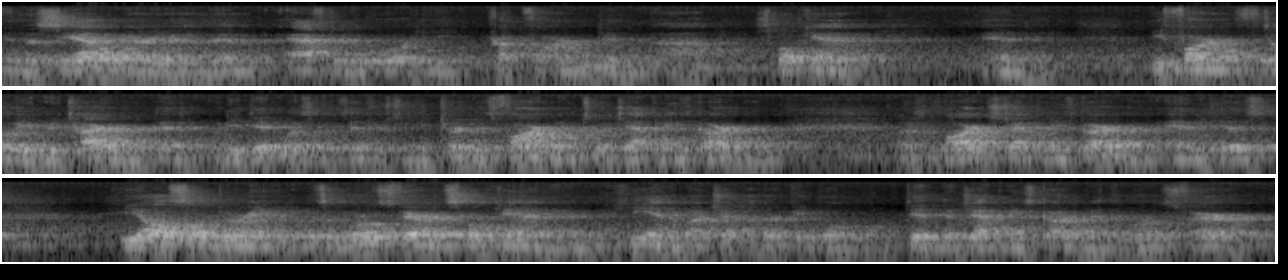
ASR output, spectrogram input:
in the Seattle area. And then after the war, he truck farmed in uh, Spokane, and he farmed until he retired. Then what he did was, it was interesting. He turned his farm into a Japanese garden, a large Japanese garden, and his he also during it was a World's Fair in Spokane, and he and a bunch of other people did the Japanese garden at the World's Fair.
